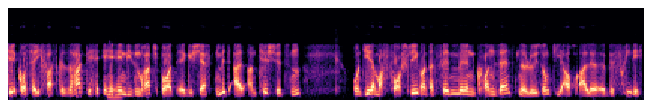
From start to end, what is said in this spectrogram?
Zirkus hätte ich fast gesagt, in diesem Radsportgeschäft mit am Tisch sitzen und jeder macht Vorschläge und dann finden wir einen Konsens, eine Lösung, die auch alle befriedigt.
